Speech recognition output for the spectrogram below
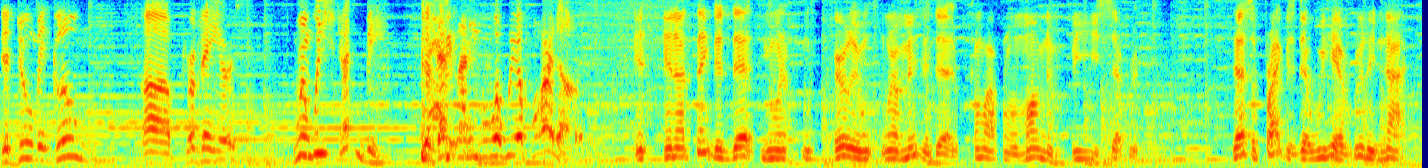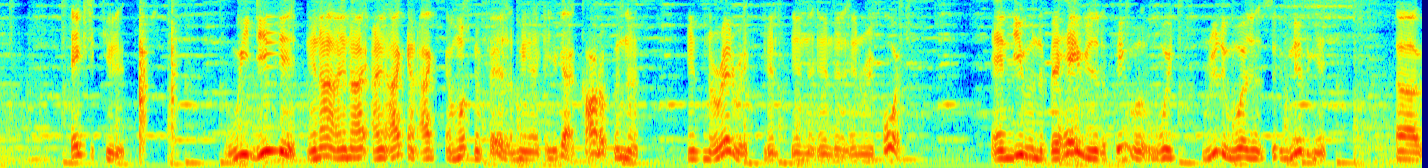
the doom and gloom uh, purveyors, when we shouldn't be, because that's not even what we're a part of. And, and I think that that when earlier when I mentioned that come out from among them, be separate. That's a practice that we have really not executed. We did, it, and I and I I can I, I must confess. I mean, you got caught up in the in the rhetoric and in, in, in, in, in reports, and even the behavior of the people, which really wasn't significant uh,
